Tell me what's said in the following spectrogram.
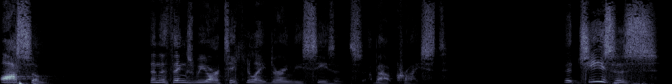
awesome than the things we articulate during these seasons about Christ. That Jesus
